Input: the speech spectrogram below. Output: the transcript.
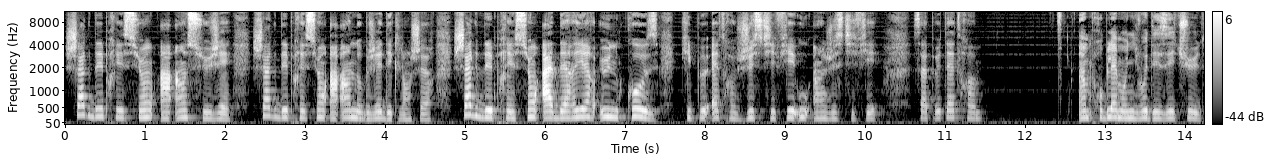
chaque dépression a un sujet. Chaque dépression a un objet déclencheur. Chaque dépression a derrière une cause qui peut être justifiée ou injustifiée. Ça peut être un problème au niveau des études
